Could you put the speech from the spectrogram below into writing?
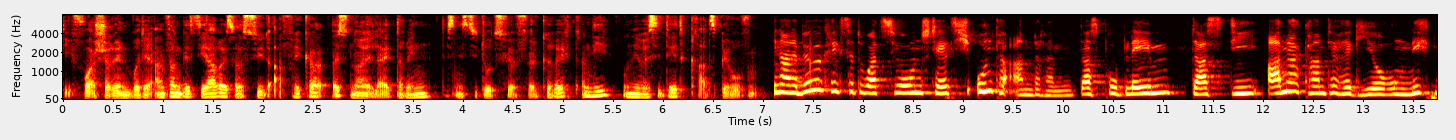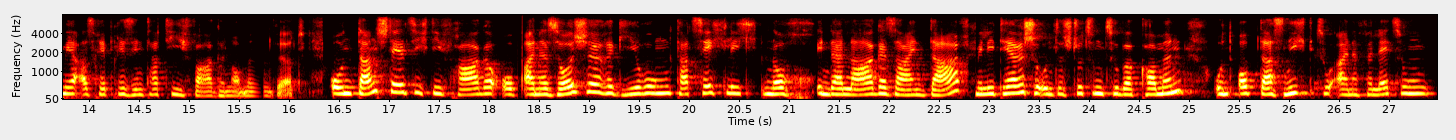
Die Forscherin wurde Anfang des Jahres aus Südafrika als neue Leiterin des Instituts für Völkerrecht an die Universität Graz berufen. In einer Bürgerkriegssituation stellt sich unter anderem das Problem, dass die anerkannte Regierung nicht mehr als repräsentativ wahrgenommen wird. Und dann stellt sich die Frage, ob eine solche Regierung tatsächlich noch in der Lage sein darf, militärische Unterstützung zu bekommen und ob das nicht zu einer Verletzung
